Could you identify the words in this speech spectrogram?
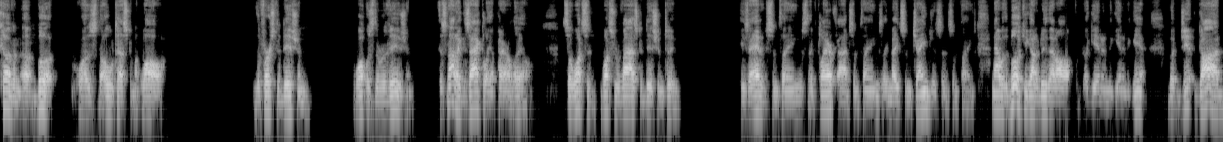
covenant uh, book was the Old Testament law, the first edition, what was the revision? It's not exactly a parallel so what's what's revised edition two? He's added some things. They've clarified some things. They made some changes in some things. Now with the book, you got to do that all again and again and again. But God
